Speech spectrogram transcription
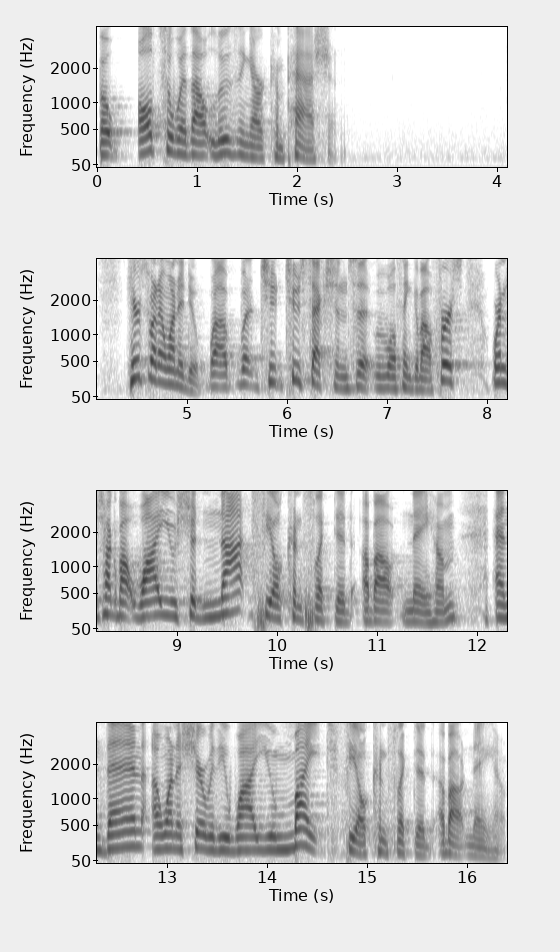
but also without losing our compassion. Here's what I want to do. Well, two, two sections that we'll think about. First, we're going to talk about why you should not feel conflicted about Nahum. And then I want to share with you why you might feel conflicted about Nahum.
